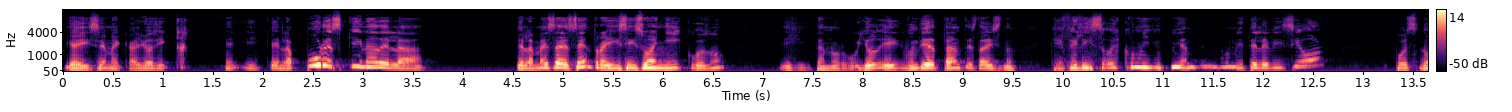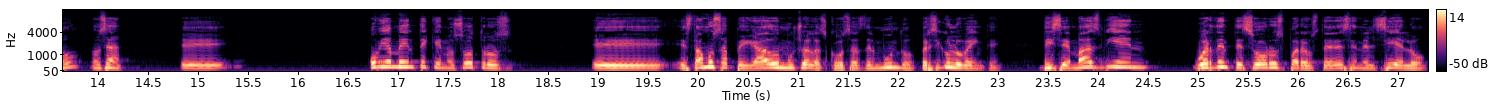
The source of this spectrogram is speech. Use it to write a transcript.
y ahí se me cayó así y que en la pura esquina de la, de la mesa de centro ahí se hizo añicos, ¿no? Y dije, tan orgulloso. Y un día tanto estaba diciendo, qué feliz soy con mi, mi, televisión. Pues no, o sea, eh, obviamente que nosotros eh, estamos apegados mucho a las cosas del mundo. Versículo 20 dice, más bien guarden tesoros para ustedes en el cielo,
